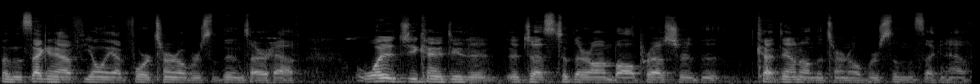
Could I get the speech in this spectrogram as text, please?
but in the second half, you only had four turnovers the entire half. What did you kind of do to adjust to their on-ball pressure, the cut down on the turnovers in the second half?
